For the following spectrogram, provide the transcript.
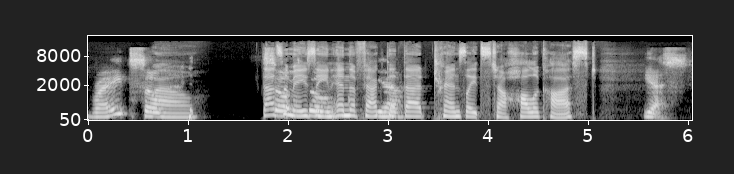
Right? So, wow. That's so, amazing. So, and the fact yeah. that that translates to Holocaust. Yes.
